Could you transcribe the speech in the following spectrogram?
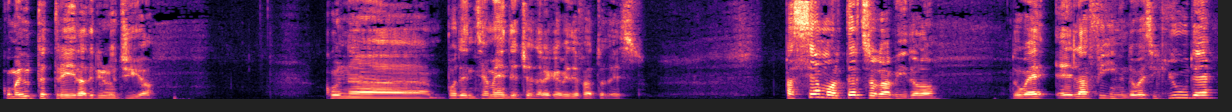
come tutte e tre la trilogia. Con uh, potenziamenti, eccetera, che avete fatto adesso. Passiamo al terzo capitolo, dove è la fine, dove si chiude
